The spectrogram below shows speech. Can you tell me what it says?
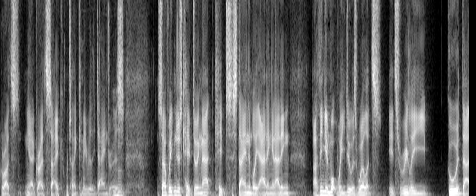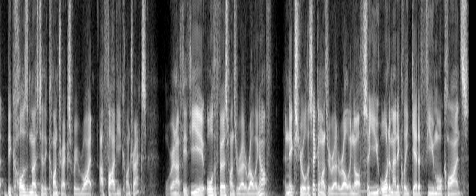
growth's you know growth's sake, which I think can be really dangerous. Mm-hmm. So if we can just keep doing that, keep sustainably adding and adding, I think in what we do as well, it's it's really good that because most of the contracts we write are five year contracts, we're in our fifth year, all the first ones we wrote are rolling off. And next year, all the second ones we wrote are rolling off. So you automatically get a few more clients.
